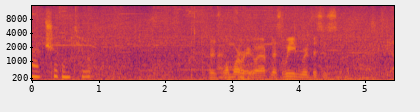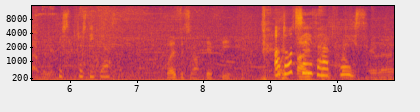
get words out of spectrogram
I'm shooting two. There's one more regular after this. We, we're, this is. Yeah, we're. Just, just DPS. What if it's not 50? Oh, don't say that, please, please. Say that.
